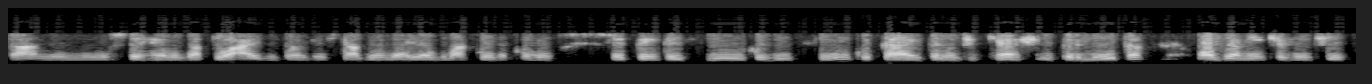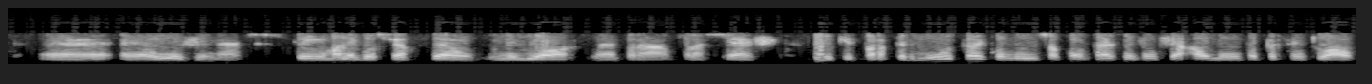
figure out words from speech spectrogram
tá, nos terrenos atuais, então a gente está vendo aí alguma coisa como 75, 25, tá, em termos de cash e permuta. Obviamente a gente é, é, hoje né, tem uma negociação melhor né, para cash do que para permuta, e quando isso acontece a gente aumenta o percentual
